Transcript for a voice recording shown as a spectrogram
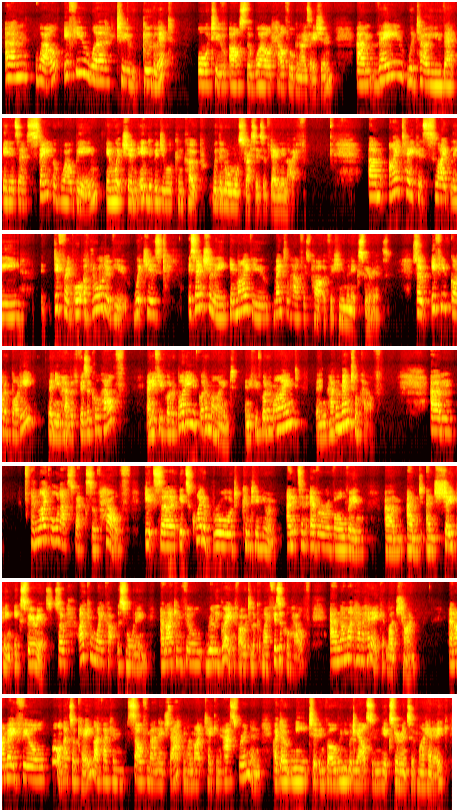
Um, well, if you were to Google it or to ask the World Health Organization, um, they would tell you that it is a state of well being in which an individual can cope with the normal stresses of daily life. Um, I take a slightly different or a broader view, which is essentially, in my view, mental health is part of the human experience. So if you've got a body, then you have a physical health. And if you've got a body, you've got a mind. And if you've got a mind, then you have a mental health. Um, and like all aspects of health, it's, a, it's quite a broad continuum and it's an ever evolving um, and, and shaping experience. So I can wake up this morning and I can feel really great if I were to look at my physical health, and I might have a headache at lunchtime. And I may feel, oh, that's okay. Like I can self manage that, and I might take an aspirin, and I don't need to involve anybody else in the experience of my headache.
